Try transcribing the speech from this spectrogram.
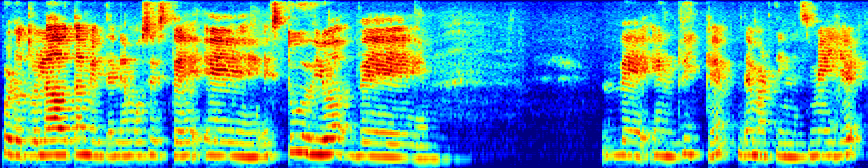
Por otro lado, también tenemos este eh, estudio de, de Enrique, de Martínez Meyer,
